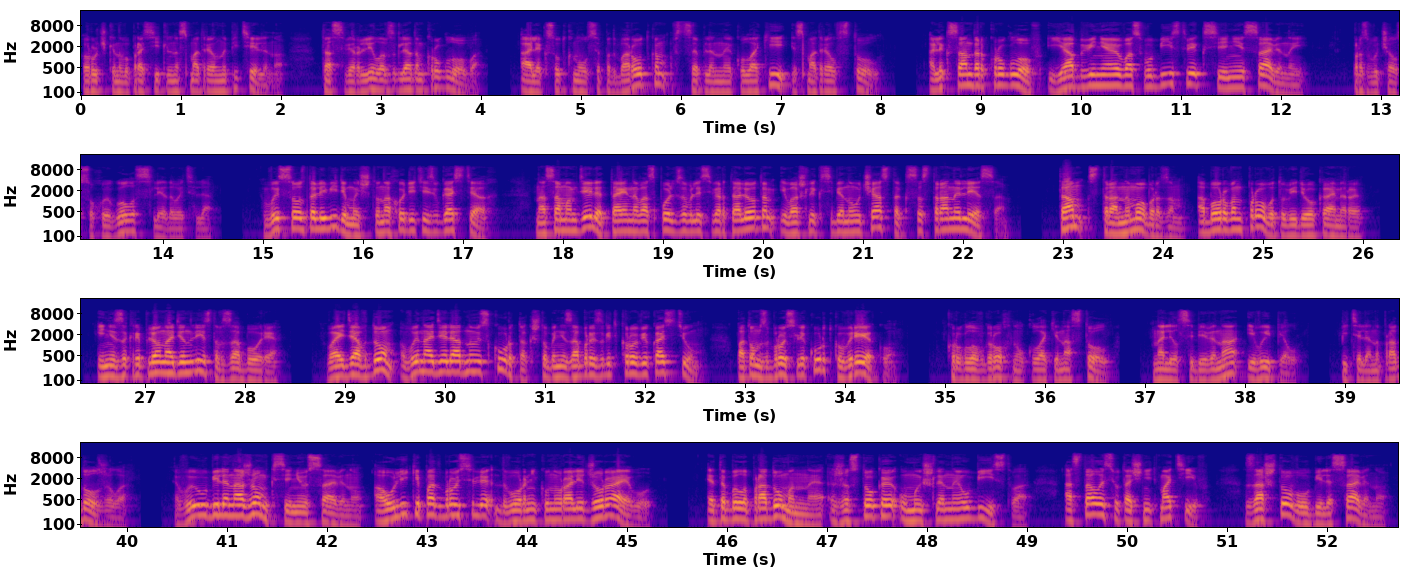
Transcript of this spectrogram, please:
Ручкин вопросительно смотрел на Петелину. Та сверлила взглядом Круглова. Алекс уткнулся подбородком в сцепленные кулаки и смотрел в стол. «Александр Круглов, я обвиняю вас в убийстве Ксении Савиной», прозвучал сухой голос следователя. «Вы создали видимость, что находитесь в гостях. На самом деле тайно воспользовались вертолетом и вошли к себе на участок со стороны леса. Там, странным образом, оборван провод у видеокамеры. И не закреплен один лист в заборе. Войдя в дом, вы надели одну из курток, чтобы не забрызгать кровью костюм. Потом сбросили куртку в реку. Круглов грохнул кулаки на стол. налил себе вина и выпил. Петелина продолжила. «Вы убили ножом Ксению Савину, а улики подбросили дворнику Нурали Джураеву. Это было продуманное, жестокое, умышленное убийство. Осталось уточнить мотив. За что вы убили Савину?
